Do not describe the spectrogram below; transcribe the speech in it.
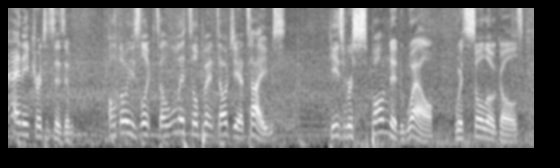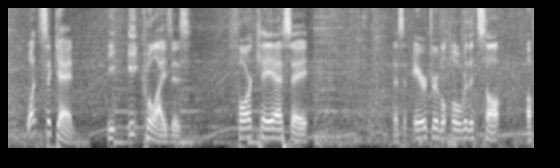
any criticism. Although he's looked a little bit dodgy at times, he's responded well with solo goals. Once again, he equalizes for KSA. That's an air dribble over the top of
